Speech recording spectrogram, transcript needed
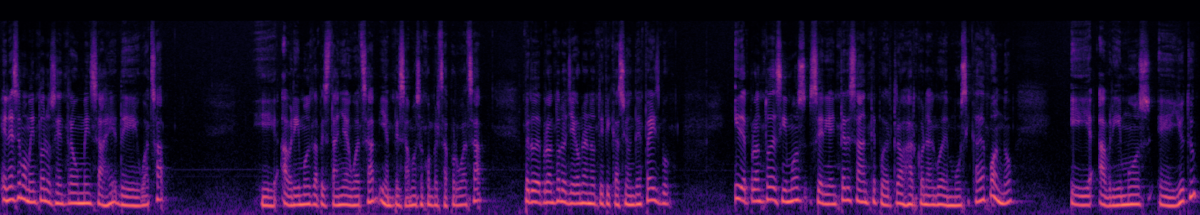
En ese momento nos entra un mensaje de WhatsApp. Y abrimos la pestaña de WhatsApp y empezamos a conversar por WhatsApp. Pero de pronto nos llega una notificación de Facebook y de pronto decimos, sería interesante poder trabajar con algo de música de fondo y abrimos eh, YouTube.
